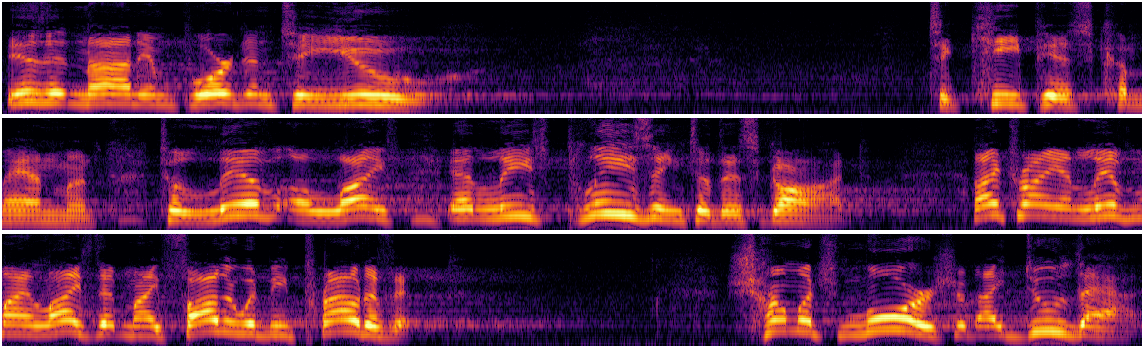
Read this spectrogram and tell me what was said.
Is it not important to you to keep His commandments, to live a life at least pleasing to this God? I try and live my life that my Father would be proud of it. How much more should I do that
